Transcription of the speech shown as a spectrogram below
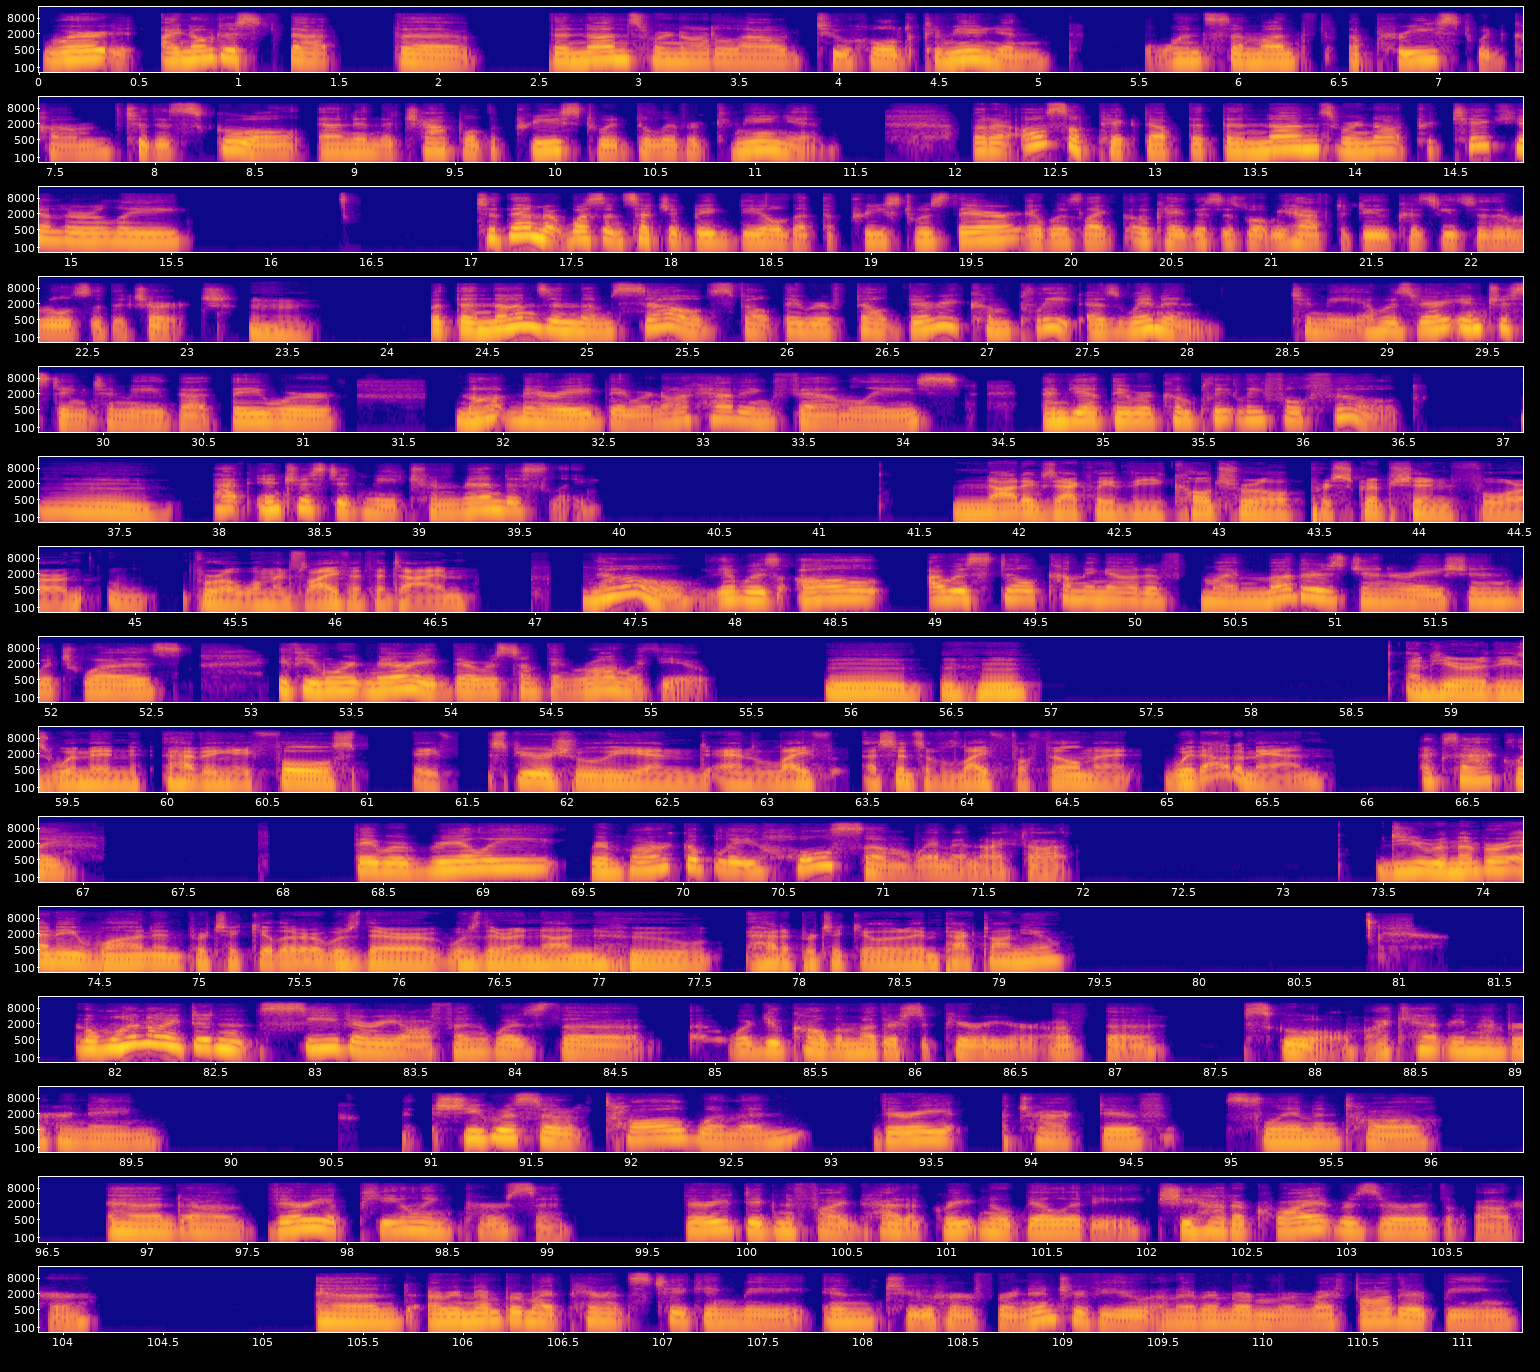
Where I noticed that the the nuns were not allowed to hold communion. Once a month, a priest would come to the school, and in the chapel, the priest would deliver communion. But I also picked up that the nuns were not particularly to them it wasn't such a big deal that the priest was there. It was like okay this is what we have to do because these are the rules of the church. Mm-hmm. but the nuns in themselves felt they were felt very complete as women to me. And was very interesting to me that they were not married they were not having families and yet they were completely fulfilled. Mm. that interested me tremendously. Not exactly the cultural prescription for for a woman's life at the time no, it was all, I was still coming out of my mother's generation, which was if you weren't married, there was something wrong with you. Mm, hmm And here are these women having a full, a spiritually and and life, a sense of life fulfillment without a man. Exactly. They were really remarkably wholesome women, I thought. Do you remember any one in particular? Was there was there a nun who had a particular impact on you? The one I didn't see very often was the what you call the mother superior of the school. I can't remember her name. She was a tall woman, very attractive, slim and tall, and a very appealing person very dignified, had a great nobility. She had a quiet reserve about her. And I remember my parents taking me into her for an interview. And I remember my father being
